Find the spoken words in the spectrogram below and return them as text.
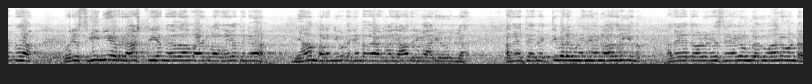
എന്ന് ഒരു സീനിയർ രാഷ്ട്രീയ നേതാവായിട്ടുള്ള അദ്ദേഹത്തിന് ഞാൻ പറഞ്ഞു കൊടുക്കേണ്ടതായിട്ടുള്ള യാതൊരു കാര്യവുമില്ല. അദ്ദേഹത്തെ വ്യക്തിപരമായി ഞാൻ ആദരിക്കുന്നു. അദ്ദേഹത്തോടൊരു സ്നേഹവും ബഹുമാനവും ബഹുമാനമുണ്ട്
